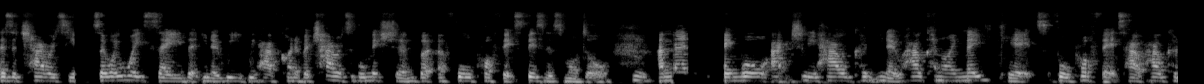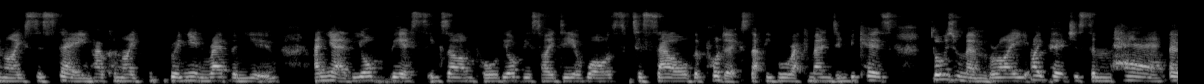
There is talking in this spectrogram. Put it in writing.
as a charity. So i always say that you know we we have kind of a charitable mission but a for profits business model. Hmm. and then well actually how can you know how can i make it for profits how, how can i sustain? How can i bring in revenue? And yeah the obvious example the obvious idea was to sell the products that people were recommending because always remember i i purchased some hair uh,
